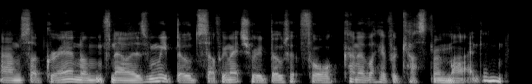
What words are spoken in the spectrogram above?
um, Subquery and OnFinality is when we build stuff, we make sure we built it for kind of like a customer in mind. And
